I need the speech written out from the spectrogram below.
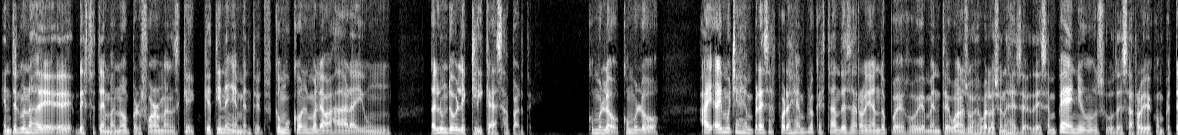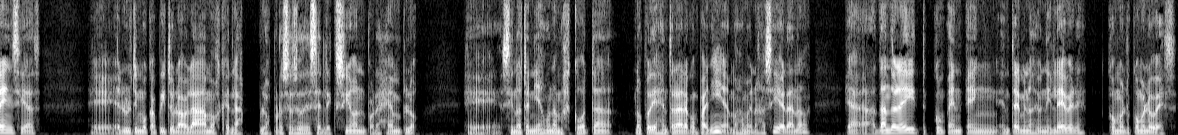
En términos de, este tema, ¿no? Performance, ¿qué, tienen en mente? ¿Cómo, ¿Cómo, le vas a dar ahí un... Dale un doble clic a esa parte. ¿Cómo lo... Cómo lo hay, hay, muchas empresas, por ejemplo, que están desarrollando, pues obviamente, bueno, sus evaluaciones de, desempeño, su desarrollo de competencias. Eh, el último capítulo hablábamos que los procesos de selección, por ejemplo, eh, si no tenías una mascota, no podías entrar a la compañía, más o menos así era, ¿no? dándole ahí en, en, en, términos de Unilever, ¿cómo, cómo lo ves?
